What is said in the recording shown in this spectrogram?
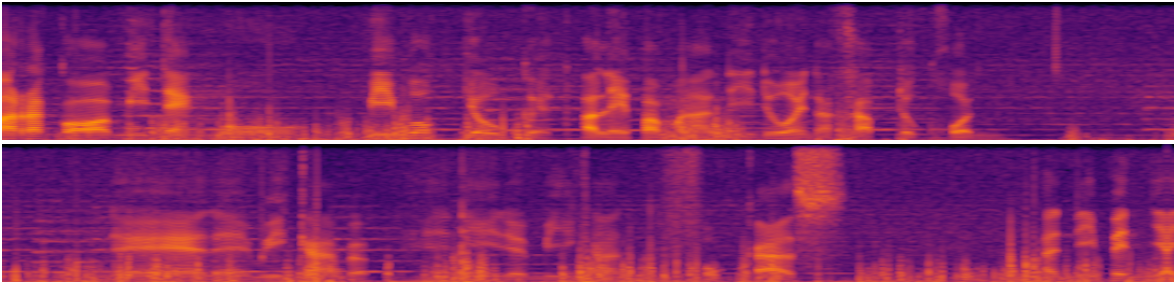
มะละกอมีแตงโม มีพวกโยเกิร์ตอะไรประมาณนี้ด้วยนะครับ ทุกคนแน่แน่มีการแบบอันนี้ด้วยมีการโฟกัส อันนี้เป็นย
